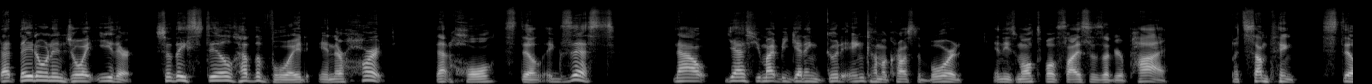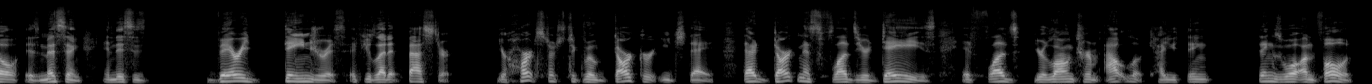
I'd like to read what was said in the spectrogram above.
that they don't enjoy either. So they still have the void in their heart. That hole still exists. Now, yes, you might be getting good income across the board in these multiple slices of your pie, but something still is missing. And this is very dangerous if you let it fester. Your heart starts to grow darker each day. That darkness floods your days. It floods your long term outlook, how you think things will unfold.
